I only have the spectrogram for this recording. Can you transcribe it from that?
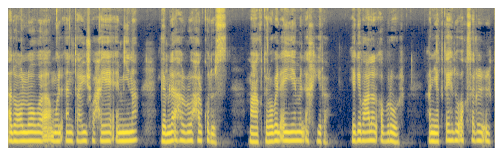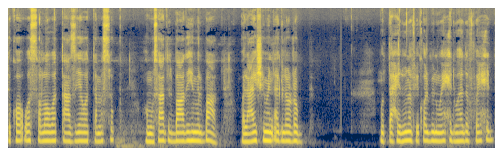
أدعو الله وأأمل أن تعيشوا حياة أمينة يملأها الروح القدس. مع اقتراب الأيام الأخيرة يجب على الأبرار أن يجتهدوا أكثر للالتقاء والصلاة والتعزية والتمسك ومساعدة بعضهم البعض والعيش من أجل الرب. متحدون في قلب واحد وهدف واحد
